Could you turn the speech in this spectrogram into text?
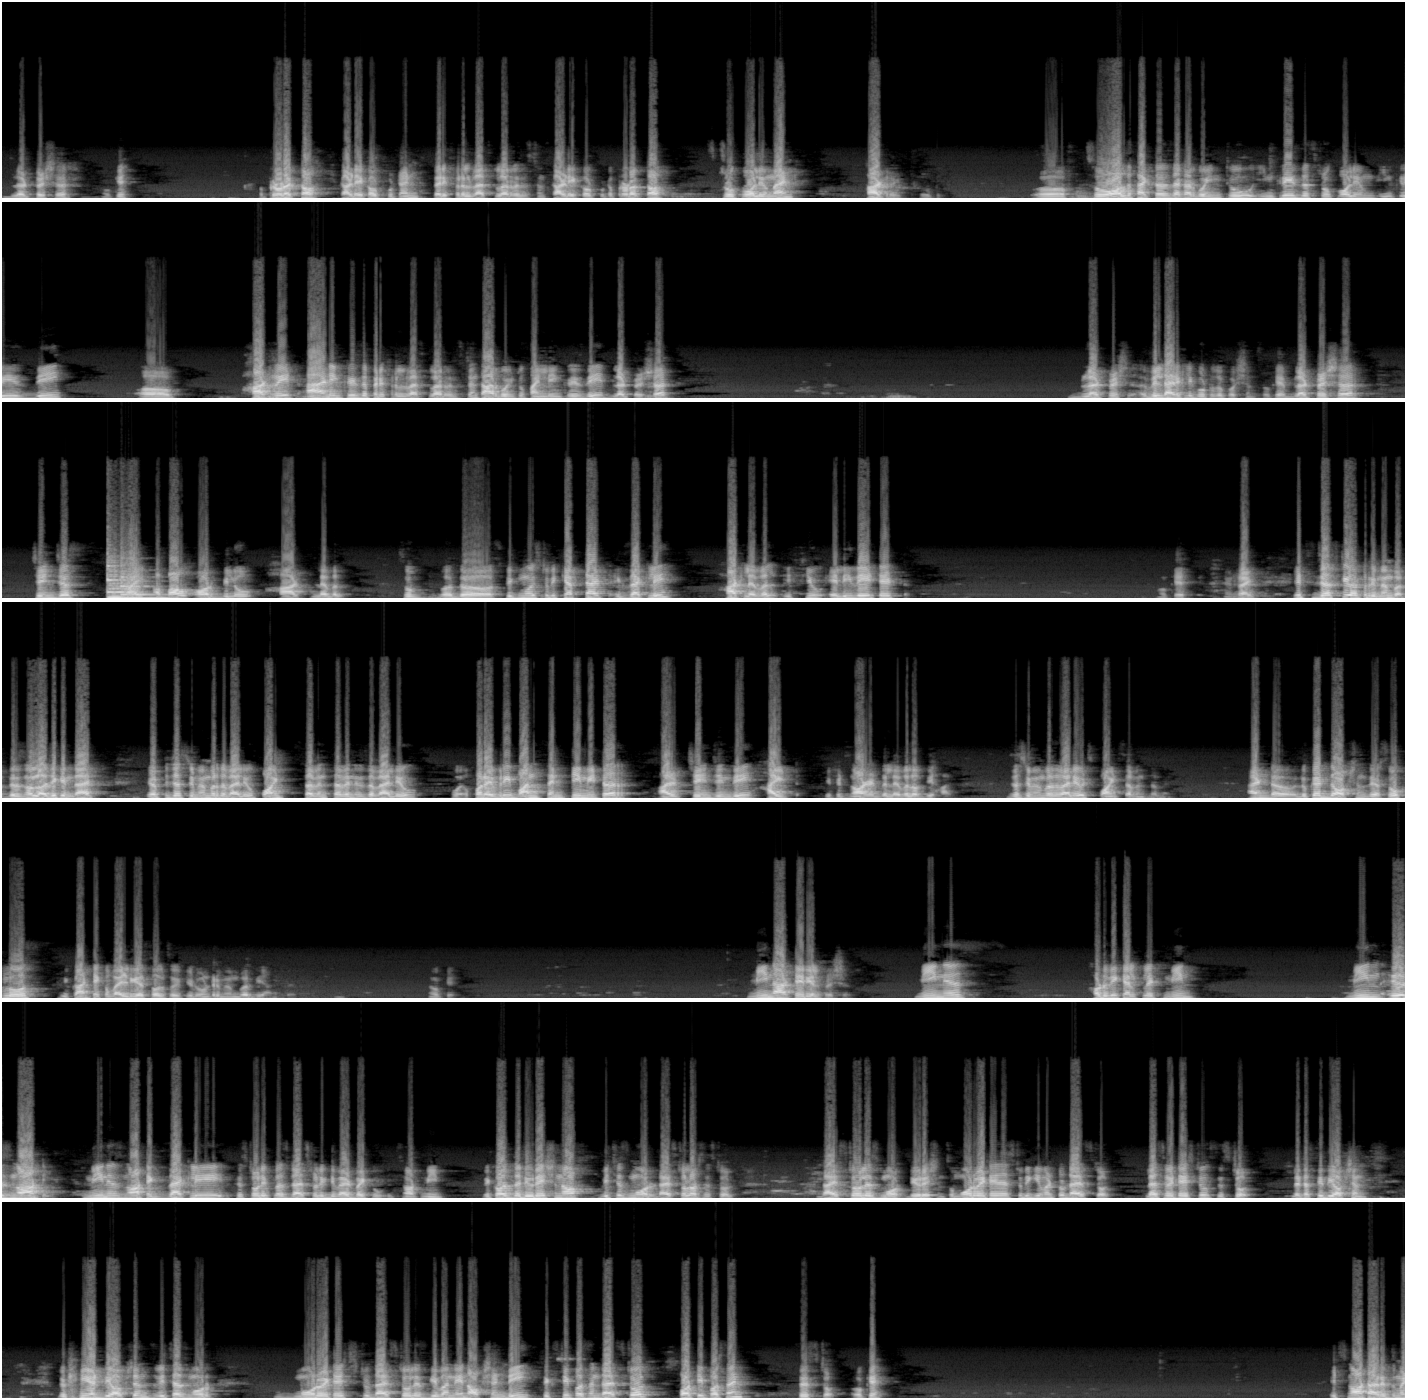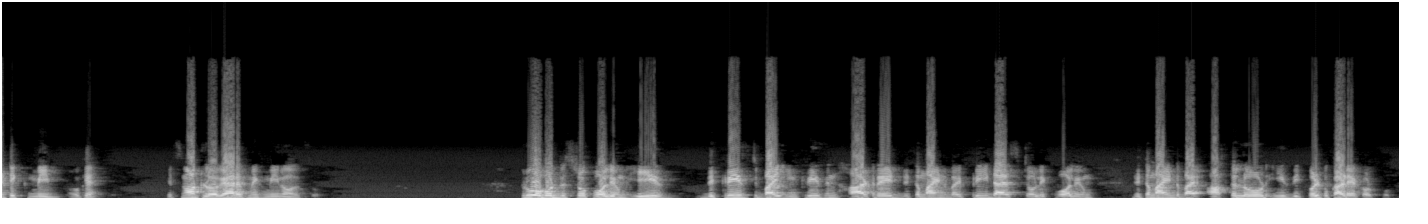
blood pressure, okay, a product of cardiac output and peripheral vascular resistance, cardiac output a product of stroke volume and heart rate, okay. Uh, so all the factors that are going to increase the stroke volume, increase the uh, heart rate and increase the peripheral vascular resistance are going to finally increase the blood pressure. Blood pressure, we'll directly go to the questions, okay. Blood pressure changes by above or below heart level. So, uh, the sphygmo is to be kept at exactly heart level. If you elevate it, okay, right. It's just you have to remember, there is no logic in that. You have to just remember the value 0.77 is the value for every 1 centimeter I'll change in the height if it's not at the level of the heart. Just remember the value, it's 0.77. And uh, look at the options, they are so close, you can't take a wild guess also if you don't remember the answer. Okay. Mean arterial pressure. Mean is, how do we calculate mean? Mean is not, mean is not exactly systolic plus diastolic divided by 2, it's not mean. Because the duration of which is more, diastole or systole? Diastole is more duration. So more weightage has to be given to diastole, less weightage to systole. Let us see the options. Looking at the options, which has more more weightage to diastole is given in option D, 60% diastole, 40% systole. Okay. It's not arithmetic mean. Okay. It's not logarithmic mean also. True about the stroke volume is decreased by increase in heart rate determined by pre-diastolic volume determined by afterload is equal to cardiac output.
